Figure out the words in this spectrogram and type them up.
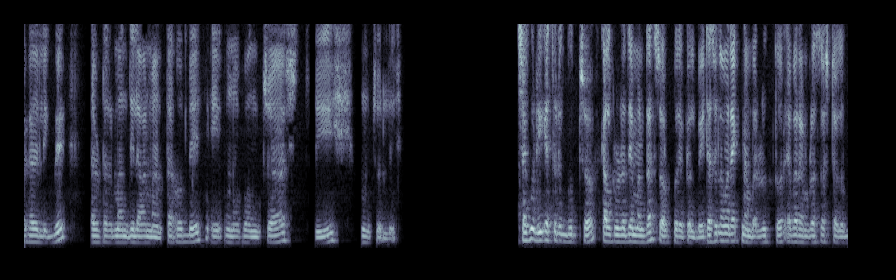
আকারে লিখবে ক্যালকুলেটারের মান দিলে আমার মানটা হবে এই উনপঞ্চাশ ত্রিশ উনচল্লিশ আশা করি এতটুকু বুঝছ ক্যালকুলেটার দিয়ে মানটা সলভ করে ফেলবে। এটা ছিল আমার এক নাম্বারের উত্তর। এবার আমরা চেষ্টা করব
